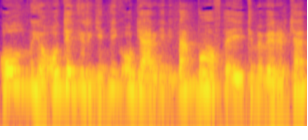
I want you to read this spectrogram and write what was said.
olmuyor. O tedirginlik, o gerginlik. Ben bu hafta eğitimi verirken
